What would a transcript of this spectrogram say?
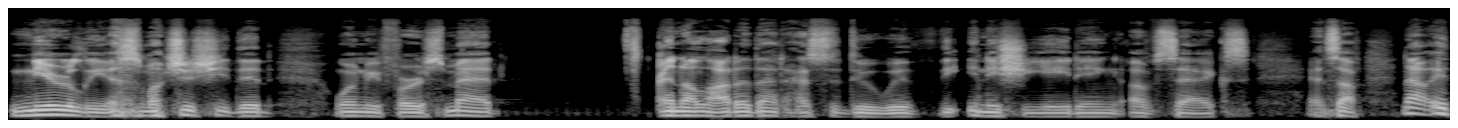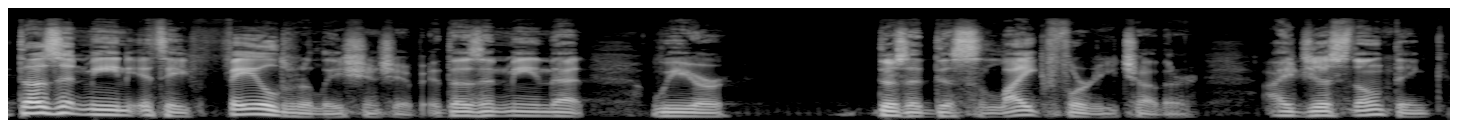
nearly as much as she did when we first met. And a lot of that has to do with the initiating of sex and stuff. Now, it doesn't mean it's a failed relationship. It doesn't mean that we are there's a dislike for each other. I just don't think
